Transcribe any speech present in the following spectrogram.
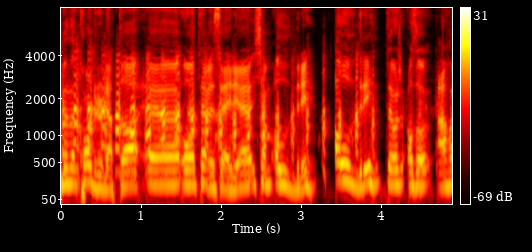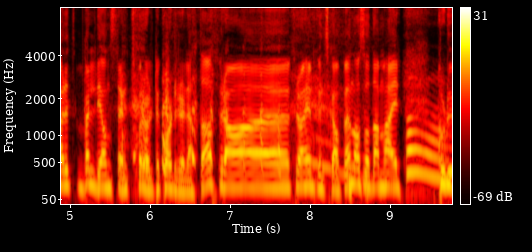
men kålruletter eh, og TV-serie kommer aldri, aldri til å Altså, jeg har et veldig anstrengt forhold til kålruletter fra, fra heimkunnskapen. Altså de her hvor du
